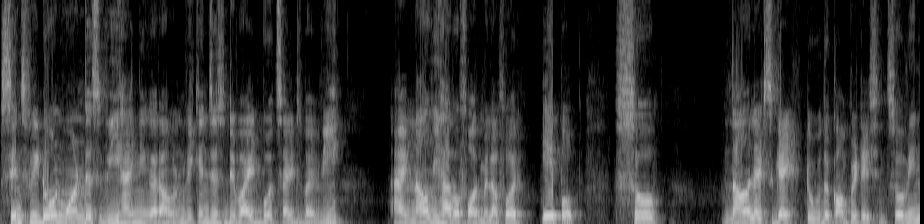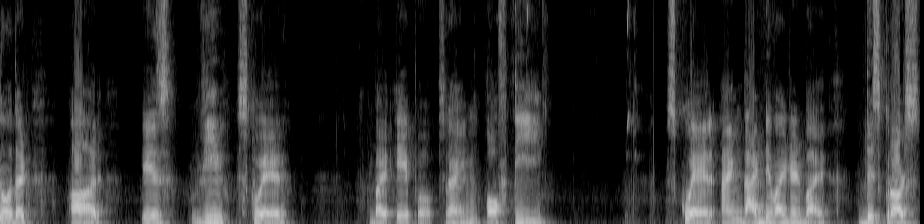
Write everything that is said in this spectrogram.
since we don't want this v hanging around we can just divide both sides by v. And now we have a formula for a perp so now let's get to the computation. So we know that r is v square by a prime of t square and that divided by this cross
